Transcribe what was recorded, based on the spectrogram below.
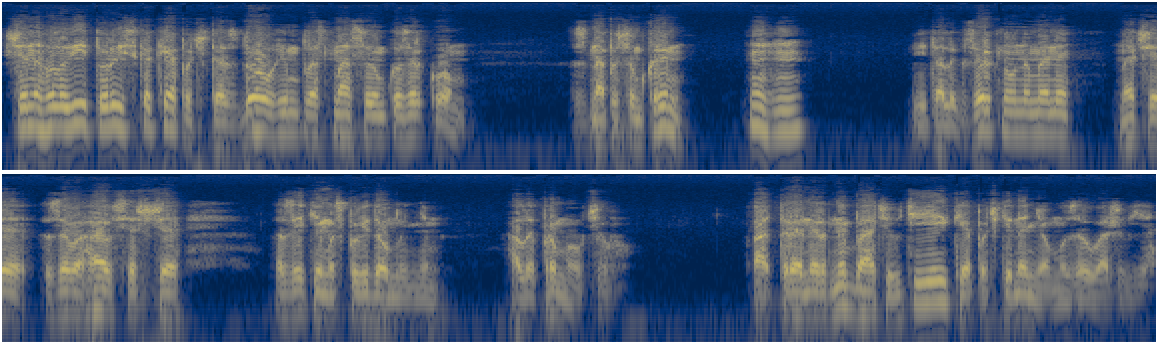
ще на голові туристська кепочка з довгим пластмасовим козирком. З написом Крим? Угу. Віталик зиркнув на мене, наче завагався ще з якимось повідомленням, але промовчав. А тренер не бачив тієї кепочки на ньому, зауважив я.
